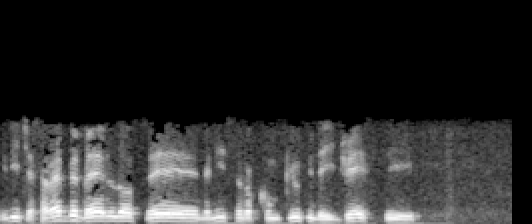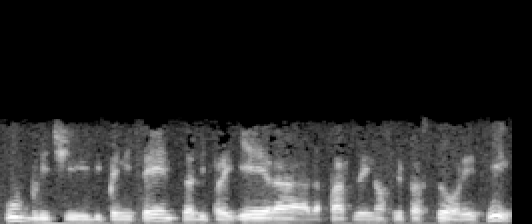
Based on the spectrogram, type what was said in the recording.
mi dice sarebbe bello se venissero compiuti dei gesti pubblici di penitenza, di preghiera da parte dei nostri pastori, sì,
